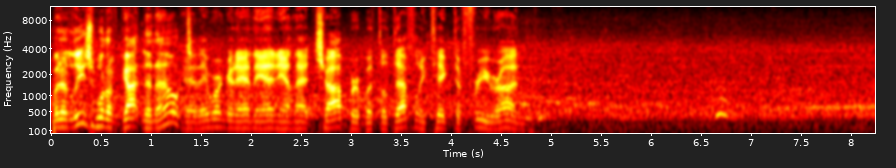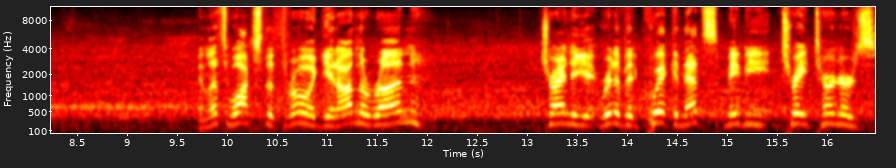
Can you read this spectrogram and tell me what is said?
but at least would have gotten an out. yeah, they weren't going to end the inning on that chopper, but they'll definitely take the free run. And let's watch the throw again on the run, trying to get rid of it quick, and that's maybe Trea Turner's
